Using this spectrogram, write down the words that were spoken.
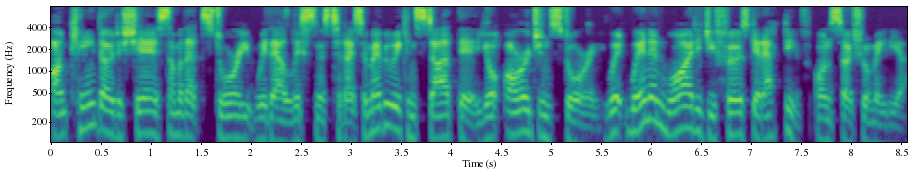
I'm keen, though, to share some of that story with our listeners today. So maybe we can start there. Your origin story. When and why did you first get active on social media?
